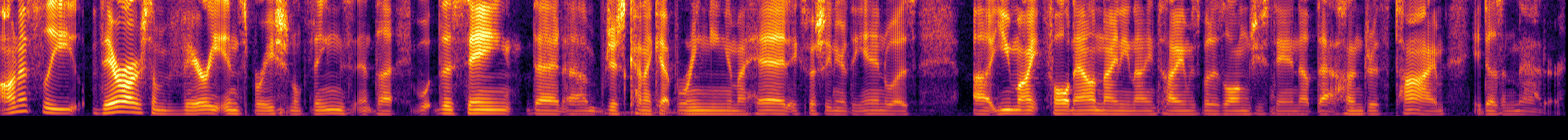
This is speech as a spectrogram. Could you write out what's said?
honestly, there are some very inspirational things. And the the saying that um, just kind of kept ringing in my head, especially near the end, was. Uh, you might fall down 99 times, but as long as you stand up that hundredth time, it doesn't matter.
